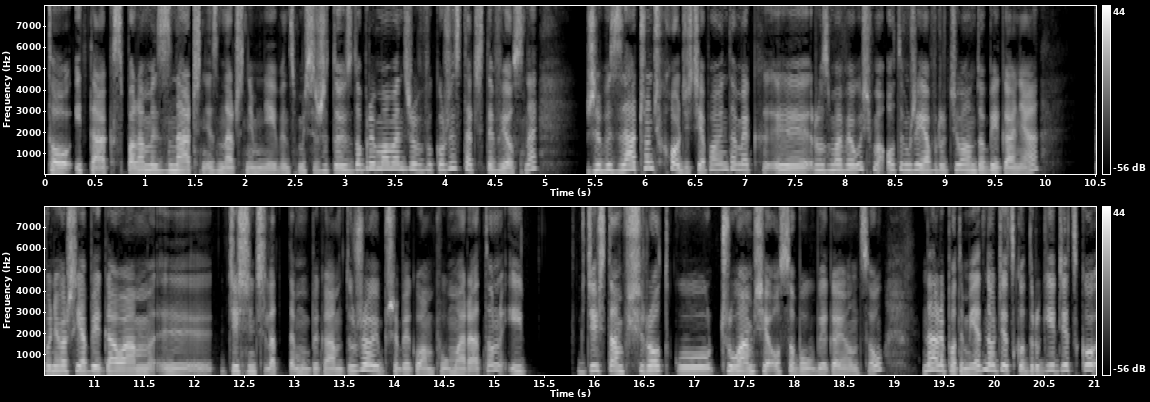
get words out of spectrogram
to i tak spalamy znacznie, znacznie mniej. Więc myślę, że to jest dobry moment, żeby wykorzystać tę wiosnę, żeby zacząć chodzić. Ja pamiętam, jak y, rozmawiałyśmy o tym, że ja wróciłam do biegania, ponieważ ja biegałam y, 10 lat temu, biegałam dużo i przebiegłam półmaraton i gdzieś tam w środku czułam się osobą biegającą. No ale potem jedno dziecko, drugie dziecko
